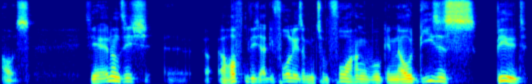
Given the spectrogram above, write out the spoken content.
aus. Sie erinnern sich äh, hoffentlich an die Vorlesungen zum Vorhang, wo genau dieses Bild,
